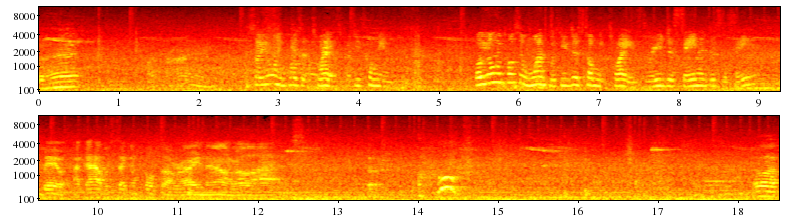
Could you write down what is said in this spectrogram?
The heck? So you only posted twice, but you told me. Well, you only posted once, but you just told me twice. Were you just saying it just to say it? Babe, I can have a second post out right now. Relax. Whew. Uh,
